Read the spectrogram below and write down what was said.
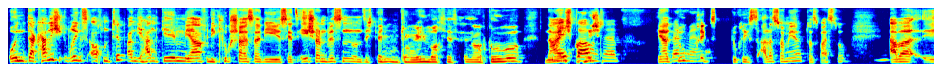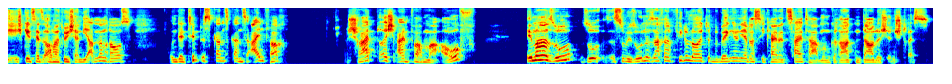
Und da kann ich übrigens auch einen Tipp an die Hand geben, ja, für die Klugscheißer, die es jetzt eh schon wissen und sich denken, Karin macht jetzt noch Guru. Nein, nee, ich ich brauche einen nicht. Tipp. Ja, Gönn du mir. kriegst, du kriegst alles von mir, das weißt du. Mhm. Aber ich gehe jetzt auch natürlich an die anderen raus. Und der Tipp ist ganz, ganz einfach. Schreibt euch einfach mal auf. Immer so, so ist sowieso eine Sache. Viele Leute bemängeln ja, dass sie keine Zeit haben und geraten dadurch in Stress.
